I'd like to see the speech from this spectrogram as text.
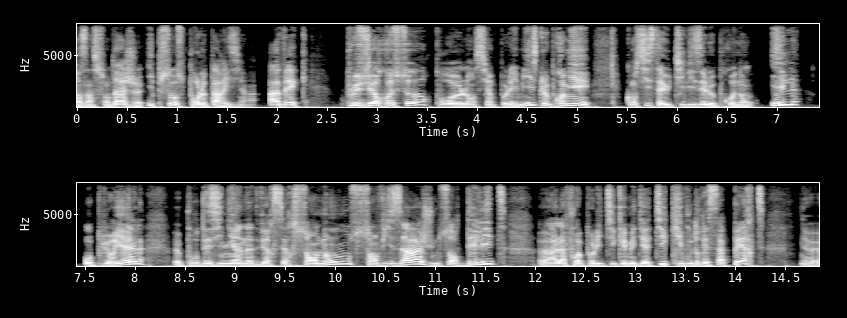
dans un sondage Ipsos pour le Parisien. Avec plusieurs ressorts pour l'ancien polémiste. Le premier consiste à utiliser le pronom il au pluriel, euh, pour désigner un adversaire sans nom, sans visage, une sorte d'élite, euh, à la fois politique et médiatique, qui voudrait sa perte. Euh,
